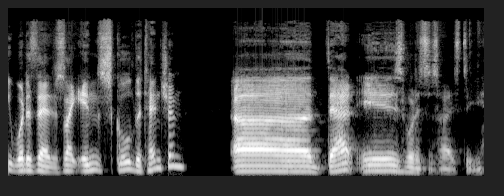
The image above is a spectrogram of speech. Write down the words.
ISD? What is that? It's like in school detention. Uh, that is what is this ISD?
